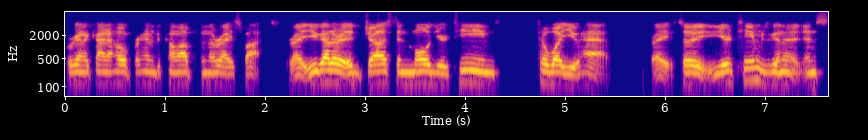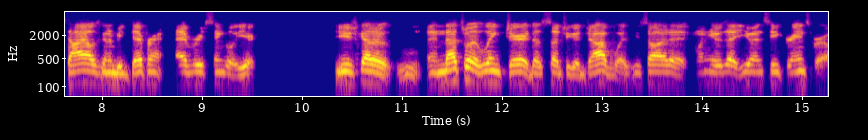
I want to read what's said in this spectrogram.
We're going to kind of hope for him to come up in the right spots, right? You got to adjust and mold your teams to what you have, right? So your team is going to and style is going to be different every single year. You just got to, and that's what Link Jarrett does such a good job with. You saw it when he was at UNC Greensboro,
